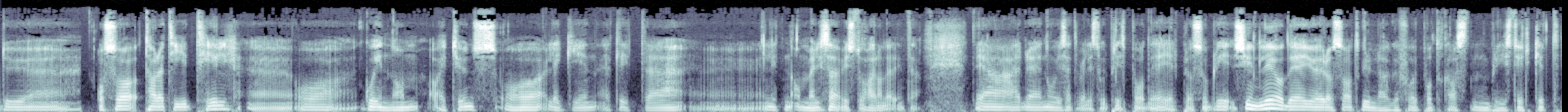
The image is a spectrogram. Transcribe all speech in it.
du også tar det tid til å gå innom iTunes og legge inn lite, en liten anmeldelse hvis du har anledning til det. Det er noe vi setter veldig stor pris på. Det hjelper oss å bli synlig, og det gjør også at grunnlaget for podkasten blir styrket.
